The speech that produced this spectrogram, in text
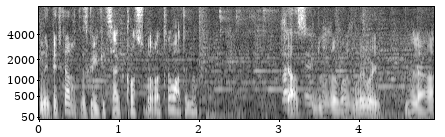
Не підкажете, скільки ця процедура триватиме? Час дуже важливий для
